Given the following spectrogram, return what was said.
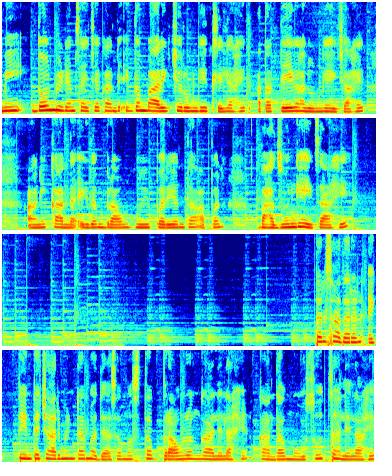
मी दोन मिडियम साईजचे कांदे एकदम बारीक चिरून घेतलेले आहेत. आता ते घालून घ्यायचे आहेत आणि कांदा एकदम ब्राऊन होईपर्यंत आपण भाजून घ्यायचा आहे. तर साधारण एक तीन ते चार मिनटामध्ये असा मस्त ब्राऊन रंग आलेला आहे. कांदा मौसूद झालेला आहे.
